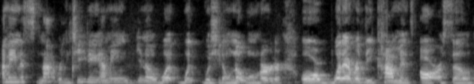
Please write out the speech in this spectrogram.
I mean, it's not really cheating. I mean, you know, what, what, what she don't know won't hurt her or whatever the comments are. So,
